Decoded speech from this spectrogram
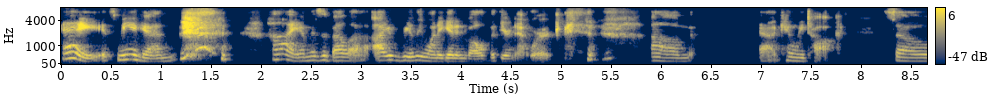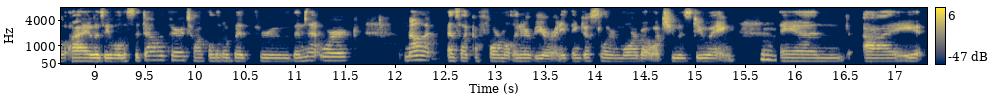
hey, it's me again. Hi, I'm Isabella. I really want to get involved with your network. um, uh, can we talk? So I was able to sit down with her, talk a little bit through the network, not as like a formal interview or anything, just to learn more about what she was doing. Mm. And I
